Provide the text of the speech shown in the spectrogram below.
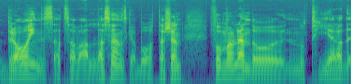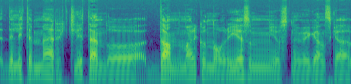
bra insats av alla svenska båtar. Sen får man väl ändå notera, det, är lite märkligt ändå. Danmark och Norge som just nu är ganska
